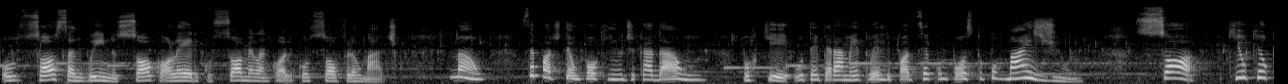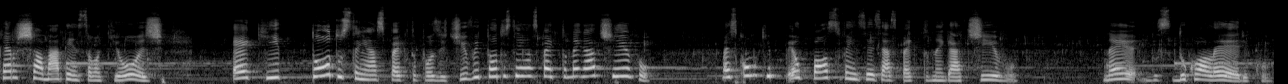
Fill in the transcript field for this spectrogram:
ou só sanguíneo, só colérico, só melancólico ou só fleumático. Não, você pode ter um pouquinho de cada um, porque o temperamento ele pode ser composto por mais de um. Só que o que eu quero chamar a atenção aqui hoje é que todos têm aspecto positivo e todos têm aspecto negativo. Mas como que eu posso vencer esse aspecto negativo, né, do, do colérico?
